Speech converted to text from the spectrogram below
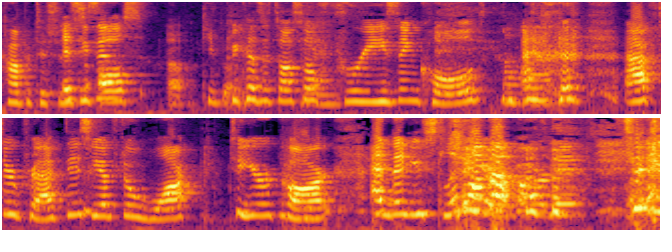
competition It's season also oh, keep going. because it's also Yes. freezing cold. Uh-huh. And after practice, you have to walk to your car and then you slip on the to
